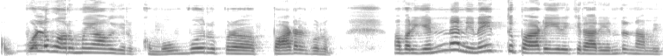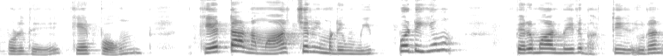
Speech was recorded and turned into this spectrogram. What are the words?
அவ்வளவு அருமையாக இருக்கும் ஒவ்வொரு பாடல்களும். அவர் என்ன நினைத்து பாடியிருக்கிறார் என்று நாம் இப்பொழுது கேட்போம். கேட்டால் நம் ஆச்சரியமடையும் இப்படியும் பெருமாள் மீது பக்தியுடன்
